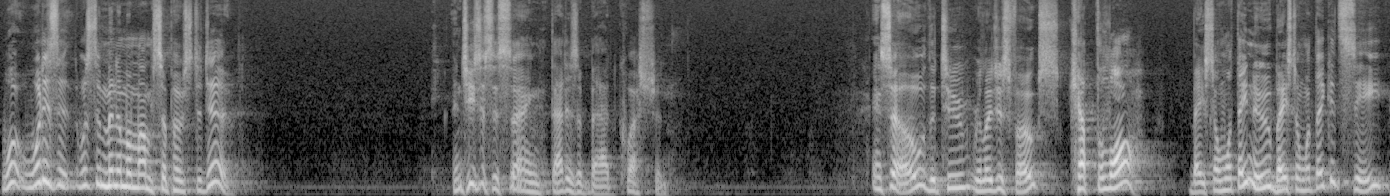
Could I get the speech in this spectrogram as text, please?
what, what is it, what's the minimum I'm supposed to do? And Jesus is saying, that is a bad question. And so the two religious folks kept the law based on what they knew, based on what they could see,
